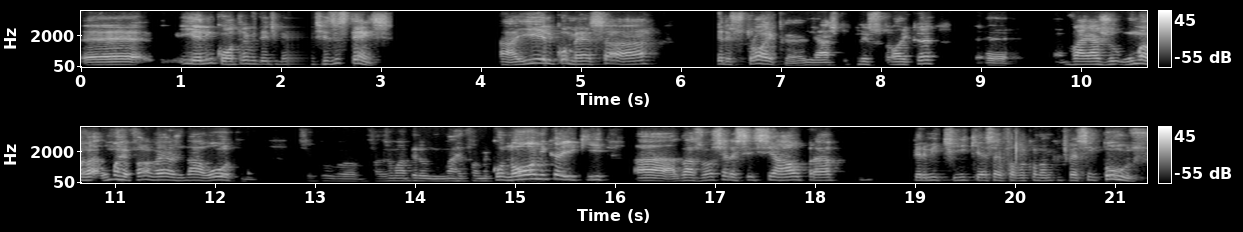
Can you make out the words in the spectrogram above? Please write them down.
É, e ele encontra, evidentemente, resistência. Aí ele começa a perestroika, ele acha que perestroika é, vai uma, uma reforma vai ajudar a outra, tipo, fazer uma, uma reforma econômica e que a Glasnost era essencial para permitir que essa reforma econômica tivesse impulso.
